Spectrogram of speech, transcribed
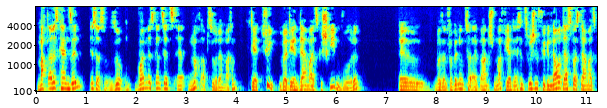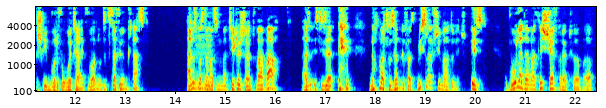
Macht alles keinen Sinn? Ist das so? So, und wollen wir das Ganze jetzt äh, noch absurder machen? Der Typ, über den damals geschrieben wurde, äh, über seine Verbindung zur albanischen Mafia, der ist inzwischen für genau das, was damals geschrieben wurde, verurteilt worden und sitzt dafür im Knast. Alles, was mhm. damals in dem Artikel stand, war wahr. Also ist dieser, nochmal zusammengefasst, Mislav Shimatovic ist, obwohl er damals nicht Chefredakteur war,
